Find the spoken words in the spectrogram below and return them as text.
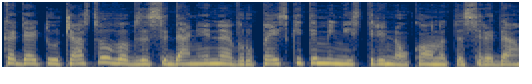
където участва в заседание на европейските министри на околната среда.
